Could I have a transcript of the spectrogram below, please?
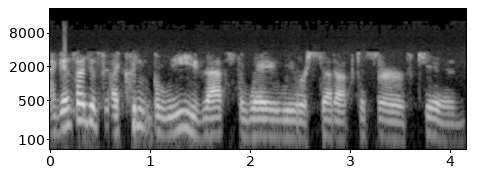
I guess I just I couldn't believe that's the way we were set up to serve kids.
